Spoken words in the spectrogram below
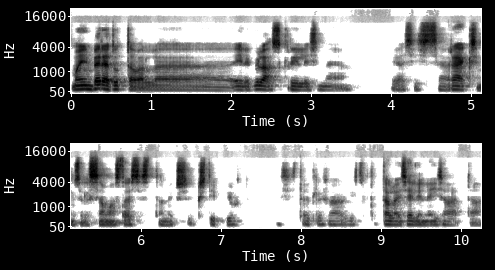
ma olin peretuttaval äh, eile külas, grillisime ja, ja siis äh, rääkisime sellest samast asjast, ta on üks, üks tippjuht. ja siis ta ütles väga kihvtilt, et tal oli selline isa, et ta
